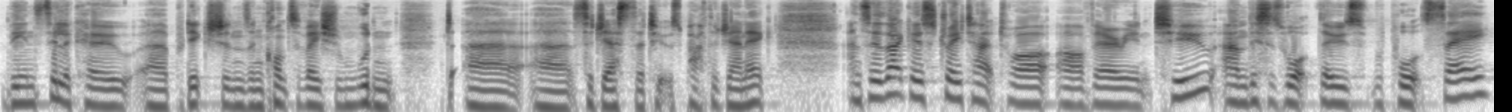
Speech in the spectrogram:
the in silico uh, predictions and conservation wouldn't uh, uh, suggest that it was pathogenic. And so that goes straight out to our, our variant 2, and this is what those reports say.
